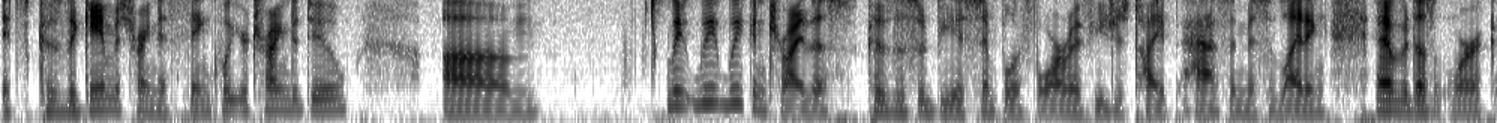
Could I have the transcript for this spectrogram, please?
it's because the game is trying to think what you're trying to do. Um, we, we, we can try this because this would be a simpler form if you just type has emissive lighting and if it doesn't work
